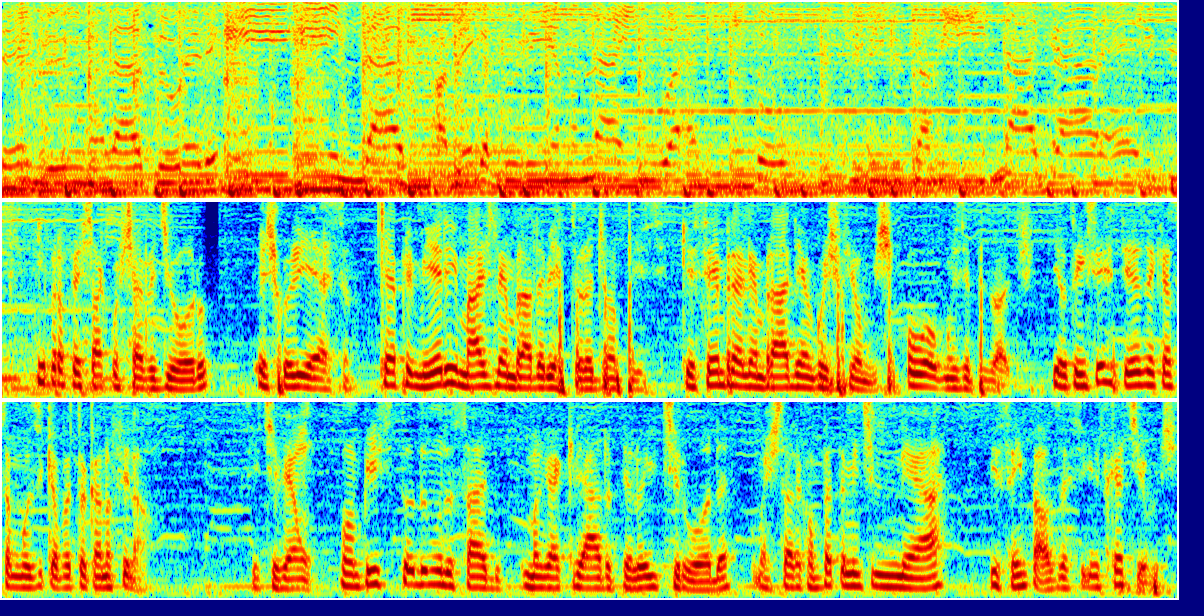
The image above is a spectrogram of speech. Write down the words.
LMC 88. E para fechar com chave de ouro, eu escolhi essa, que é a primeira e mais lembrada abertura de One Piece, que sempre é lembrada em alguns filmes ou alguns episódios. E eu tenho certeza que essa música vai tocar no final. Se tiver um. One Piece todo mundo sabe, um mangá criado pelo Eiichiro Oda, uma história completamente linear e sem pausas significativas.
